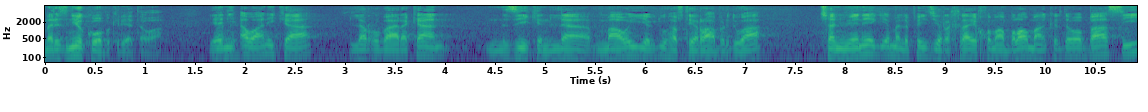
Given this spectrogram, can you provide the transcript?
مەرزنیە کۆ بکرێتەوە یعنی ئەوانی کە لە ڕووبارەکان نزیکن لە ماوەی یەک دوو هەفتەی ڕابردووە چەند وێنەیەک ئێمە لە پیجی ڕخرای خۆمان بڵاومان کردەوە باسی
